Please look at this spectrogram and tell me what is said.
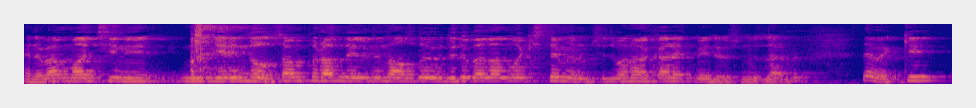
yani ben Mancini'nin yerinde olsam Prandelli'nin aldığı ödülü ben almak istemiyorum. Siz bana hakaret mi ediyorsunuz derdim. Demek ki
